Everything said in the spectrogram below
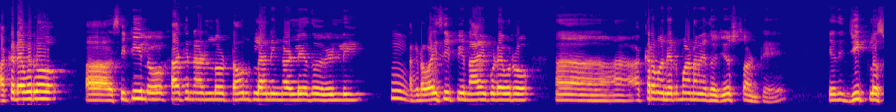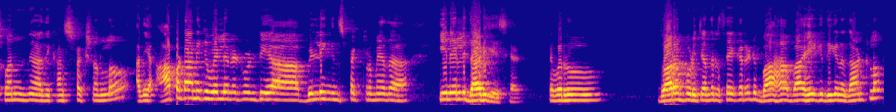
అక్కడెవరో సిటీలో కాకినాడలో టౌన్ ప్లానింగ్ వాళ్ళు ఏదో వెళ్ళి అక్కడ వైసీపీ నాయకుడు ఎవరో అక్రమ నిర్మాణం ఏదో చేస్తుంటే ఏది జీ ప్లస్ వన్ అది కన్స్ట్రక్షన్లో అది ఆపటానికి వెళ్ళినటువంటి ఆ బిల్డింగ్ ఇన్స్పెక్టర్ మీద ఈయన వెళ్ళి దాడి చేశాడు. ఎవరు? ద్వారంపూడి చంద్రశేఖర్ రెడ్డి బాహా బాహీకి దిగిన దాంట్లో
